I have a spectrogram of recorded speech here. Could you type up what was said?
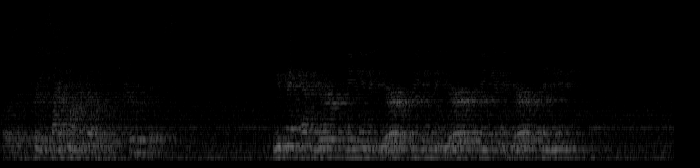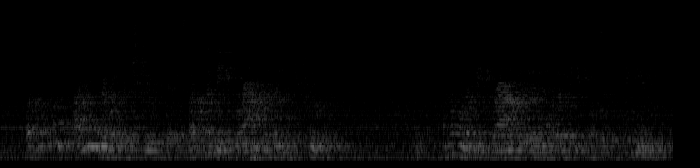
So as a priest, I want to know what the truth is. You may have your opinion and your opinion and your opinion and your opinion. But I want to know what the truth is. I want to be grounded in the truth. I don't want to be grounded in other people's opinions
